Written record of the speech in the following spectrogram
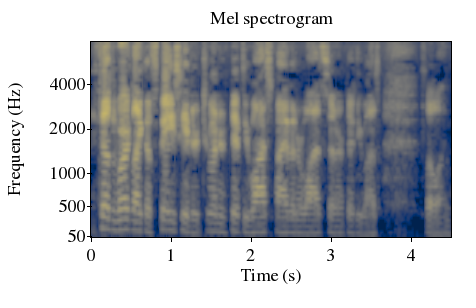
it doesn't work like a space heater, 250 watts, 500 watts, 750 watts, so on.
